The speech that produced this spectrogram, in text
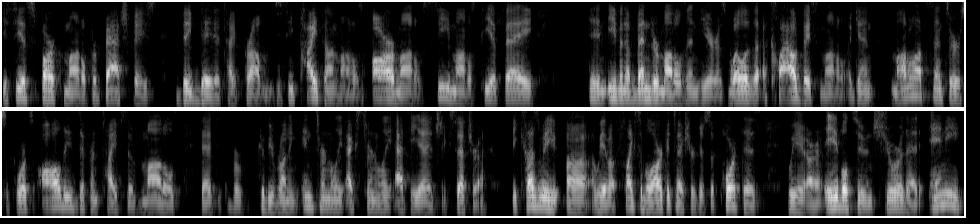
You see a Spark model for batch-based big data type problems. You see Python models, R models, C models, PFA, and even a vendor models in here, as well as a, a cloud-based model. Again, Model Ops Center supports all these different types of models that could be running internally, externally, at the edge, etc. Because we uh, we have a flexible architecture to support this, we are able to ensure that any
